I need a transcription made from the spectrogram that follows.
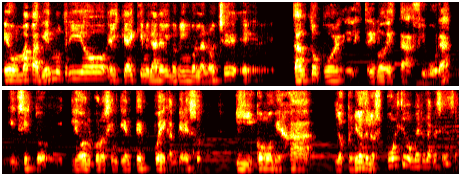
es un mapa bien nutrido el que hay que mirar el domingo en la noche, eh, tanto por el extremo de esta figura, insisto, León con los dientes puede cambiar eso, y cómo deja los primeros de los últimos metros la presencia.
